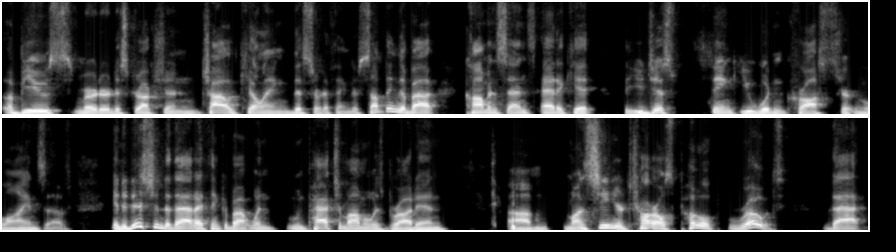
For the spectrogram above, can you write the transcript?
abuse, murder, destruction, child killing, this sort of thing. There's something about common sense, etiquette that you just think you wouldn't cross certain lines of. In addition to that, I think about when when Pachamama was brought in, um, Monsignor Charles Pope wrote that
